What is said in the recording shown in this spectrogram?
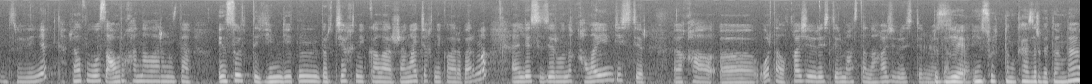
жалпы осы ауруханаларыңызда инсультті емдейтін бір техникалар жаңа техникалар бар ма? Әлде сіздер оны қалай емдейсіздер? Орталыққа жібересіздер ме астанаға жібересіздер ме? Бізде инсульттің қазіргі таңда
